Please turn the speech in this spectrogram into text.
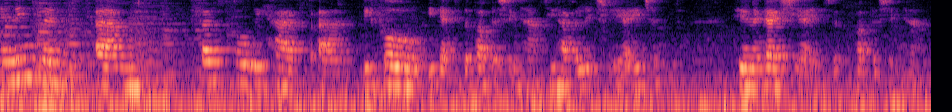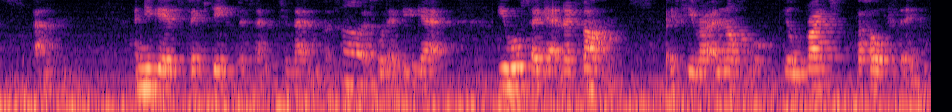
In England, um, first of all, we have, um, before you get to the publishing house, you have a literary agent who negotiates with the publishing house. Um, and you give 15% to them of, Oh. of whatever you get. You also get an advance. If you write a novel, you'll write the whole thing,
